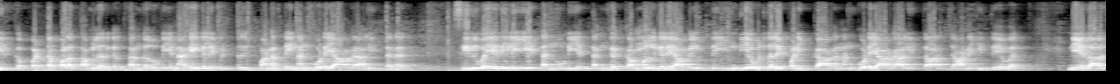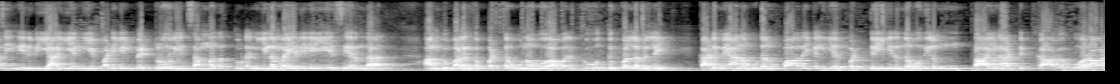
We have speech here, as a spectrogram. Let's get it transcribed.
ஈர்க்கப்பட்ட பல தமிழர்கள் தங்களுடைய நகைகளை விற்று பணத்தை நன்கொடையாக அளித்தனர். சிறு வயதிலேயே தன்னுடைய தங்க கம்மல்களை அவிழ்த்து இந்திய விடுதலை பணிக்காக நன்கொடையாக அளித்தார் ஜானகி தேவர். நேதாஜி நிறுவிய ஐஎன்ஏ படியில் பெற்றோரின் சம்மதத்துடன் இளம் வயதிலேயே சேர்ந்தார். அங்கு வழங்கப்பட்ட உணவு அவருக்கு ஒத்துக்கொள்ளவில்லை. கடுமையான உடல் உபாதைகள் ஏற்பட்டு இருந்தபோதிலும் தாய் நாட்டுக்காக போராட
